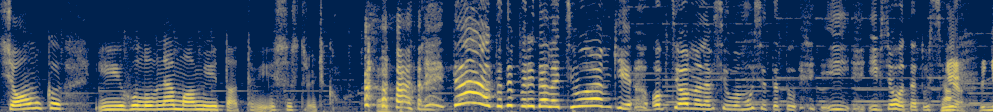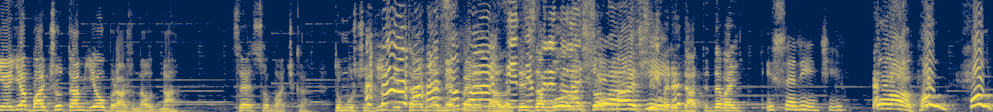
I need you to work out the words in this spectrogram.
цьомки і головне мамі і татові і сестричкам. Так, то ти передала цьомки, обцьомана всю мамусю тату і, і всього татуся. Ні, ні, я бачу, там є ображена одна. Це собачка. Тому що їй вітання не передала. Ти не забула передала собаці передати. Давай. І ще річі. О, гау, гау.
